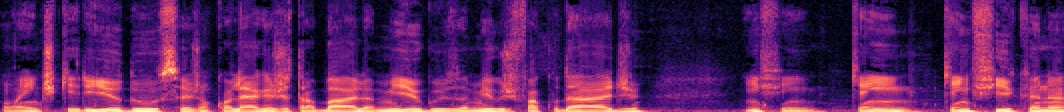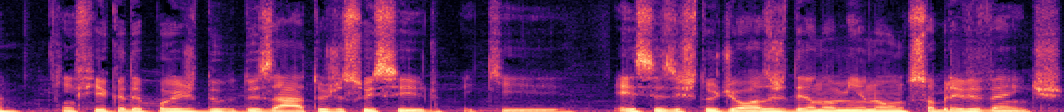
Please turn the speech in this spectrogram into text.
um ente querido, sejam colegas de trabalho, amigos, amigos de faculdade, enfim, quem, quem fica, né? Quem fica depois do, dos atos de suicídio e que esses estudiosos denominam sobreviventes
